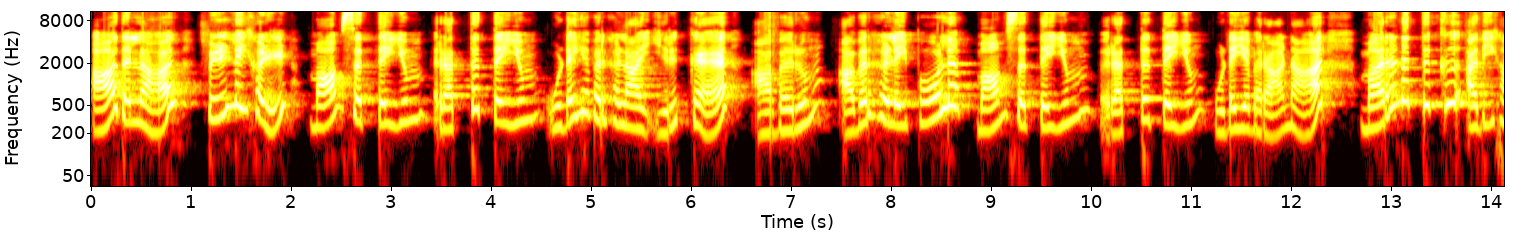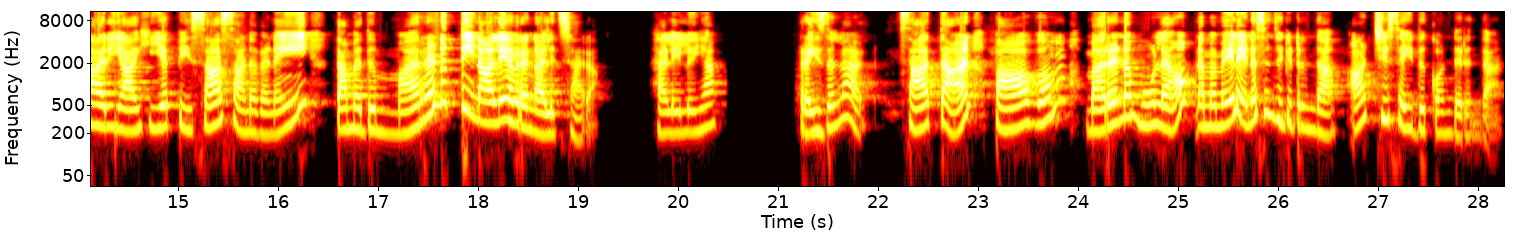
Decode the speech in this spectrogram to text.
ஆதலால் பிள்ளைகள் மாம்சத்தையும் இரத்தத்தையும் உடையவர்களாய் இருக்க அவரும் அவர்களைப் போல மாம்சத்தையும் இரத்தத்தையும் உடையவரானார். மரணத்துக்கு அதிகாரியாகிய பிசாசானவனை தமது மரணத்தினாலே அவர் அங்க அழிச்சாராம். ஹலிலுயா பிரைசல்லா சாத்தான் பாவம் மரணம் மூலம் நம்ம மேல என்ன செஞ்சுக்கிட்டு இருந்தான்? ஆட்சி செய்து கொண்டிருந்தான்.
